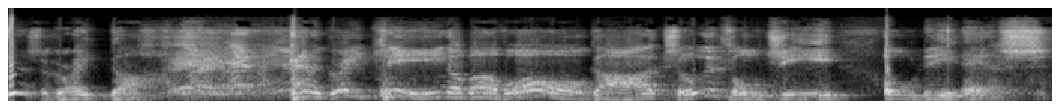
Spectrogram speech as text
is a great God and a great King above all gods, little g O D S.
